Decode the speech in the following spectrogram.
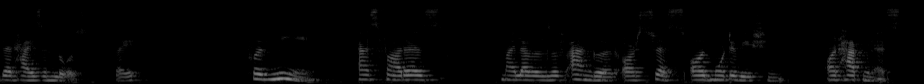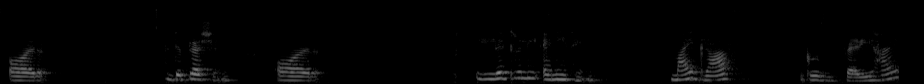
their highs and lows, right? For me, as far as my levels of anger or stress or motivation or happiness or depression or literally anything, my graph goes very high,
